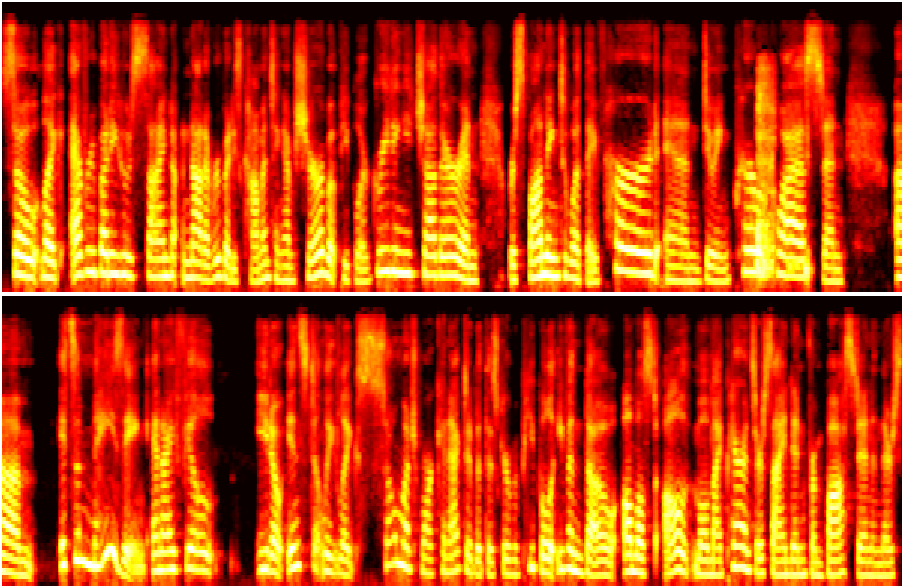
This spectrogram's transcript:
So, like everybody who's signed, not everybody's commenting, I'm sure, but people are greeting each other and responding to what they've heard and doing prayer requests. And um, it's amazing. And I feel you know instantly like so much more connected with this group of people even though almost all well my parents are signed in from boston and there's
